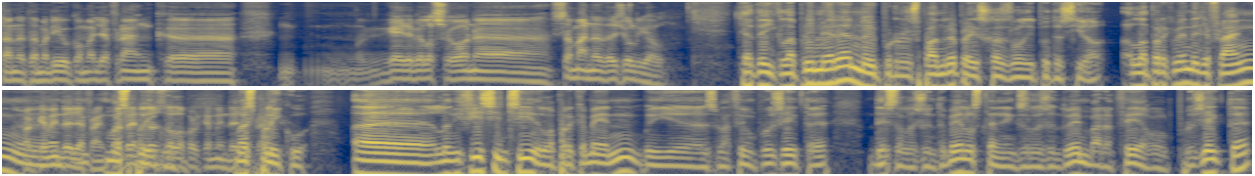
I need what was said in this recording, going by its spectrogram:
tant a Tamariu com a Llafranc eh, gairebé la segona setmana de juliol. Ja t'he dit, la primera no hi puc respondre perquè és cosa de la Diputació. L'aparcament de Llafranc... Eh, l'aparcament de Llafranc, m'explico. Uh, L'edifici en si de l'aparcament es va fer un projecte des de l'Ajuntament, els tècnics de l'Ajuntament van fer el projecte,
